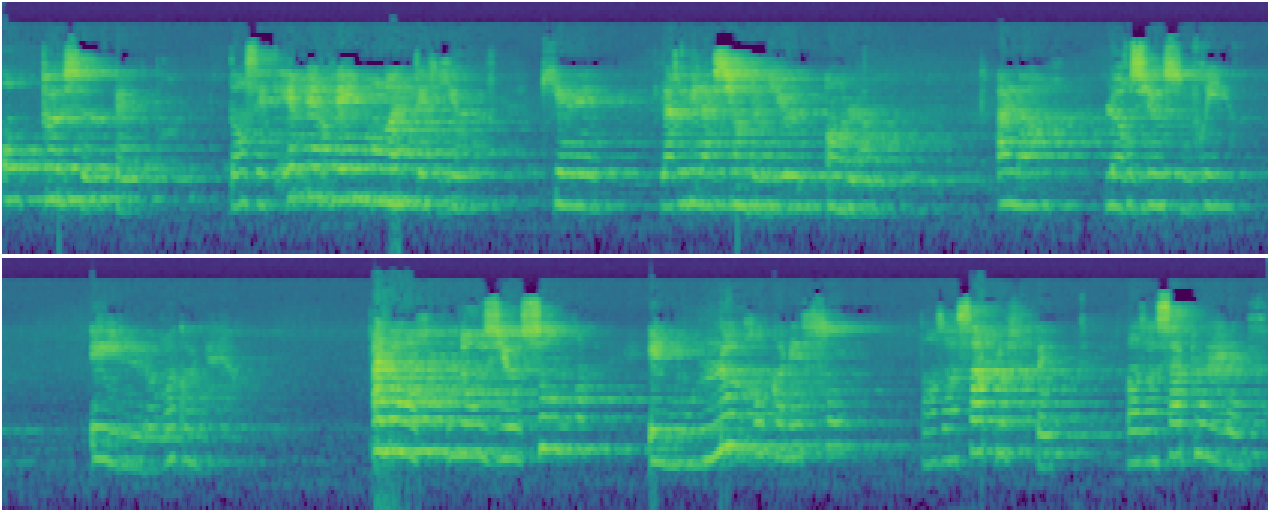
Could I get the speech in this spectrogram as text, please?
on peut se perdre dans cet émerveillement intérieur qui est la révélation de Dieu en l'homme. Alors leurs yeux s'ouvrirent et ils le reconnurent. Alors nos yeux s'ouvrent et nous le reconnaissons dans un simple fait, dans un simple geste,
